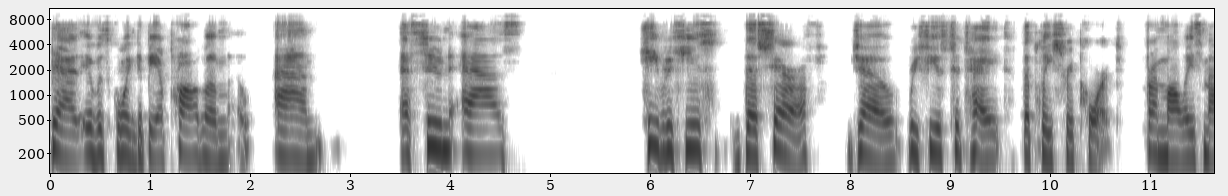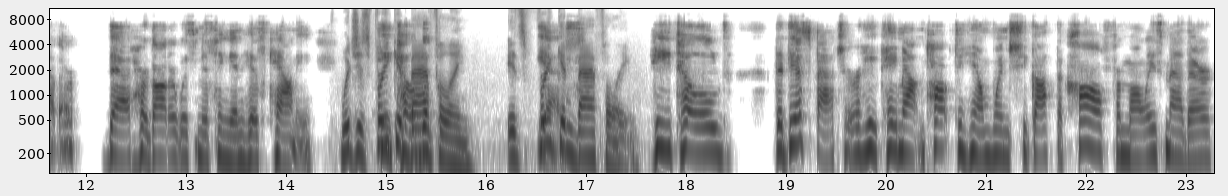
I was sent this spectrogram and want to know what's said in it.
that it was going to be a problem um, as soon as he refused, the sheriff, Joe, refused to take the police report from Molly's mother that her daughter was missing in his county. Which is freaking baffling. The, it's freaking yes, baffling. He told the dispatcher who came out and talked to him when she got the call from Molly's mother.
